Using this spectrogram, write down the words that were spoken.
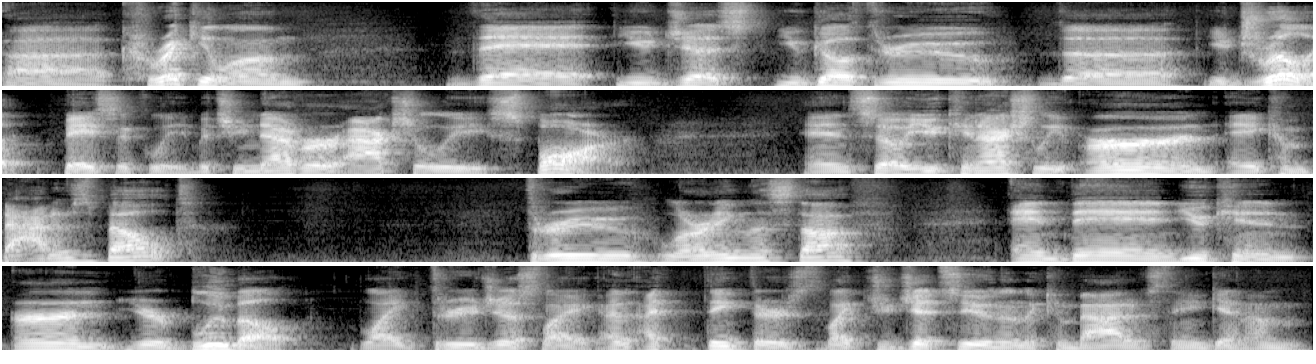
uh, curriculum that you just you go through the you drill it basically but you never actually spar. And so you can actually earn a combatives belt through learning this stuff. And then you can earn your blue belt like through just like I, I think there's like jujitsu and then the combatives thing. Again I'm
